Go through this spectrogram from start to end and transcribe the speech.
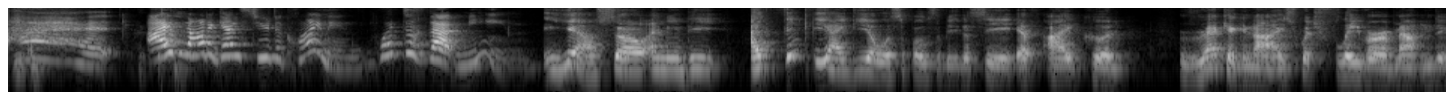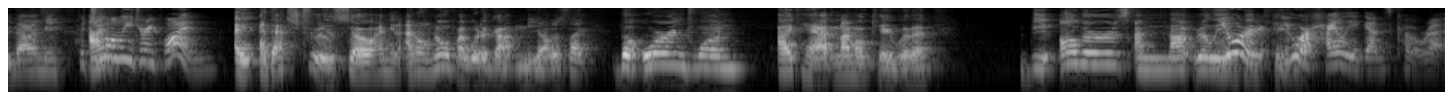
I'm not against you declining. What does that mean? Yeah, so I mean the I think the idea was supposed to be to see if I could recognize which flavor of Mountain Dew. Now I mean But you I- only drink one. I, I- that's true. So I mean, I don't know if I would have gotten the others. Like the orange one, I've had, and I'm okay with it. The others, I'm not really you a are you are highly against Code Red.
